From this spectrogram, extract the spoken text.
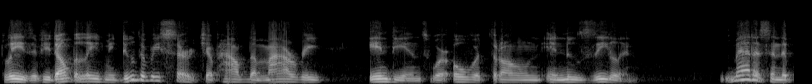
Please, if you don't believe me, do the research of how the Maori Indians were overthrown in New Zealand. Medicine, the,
